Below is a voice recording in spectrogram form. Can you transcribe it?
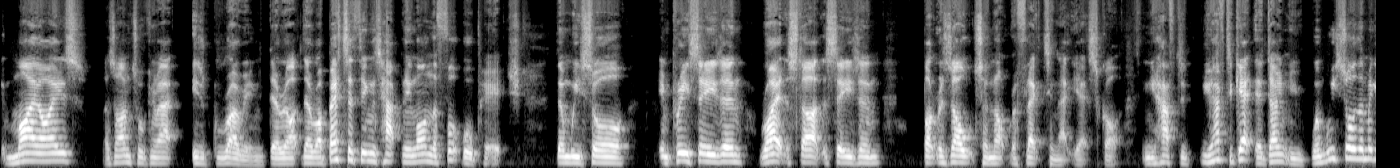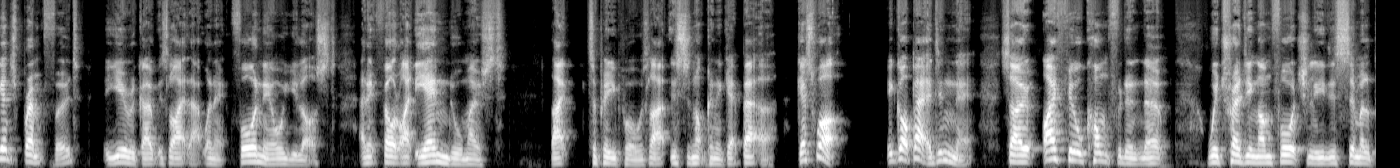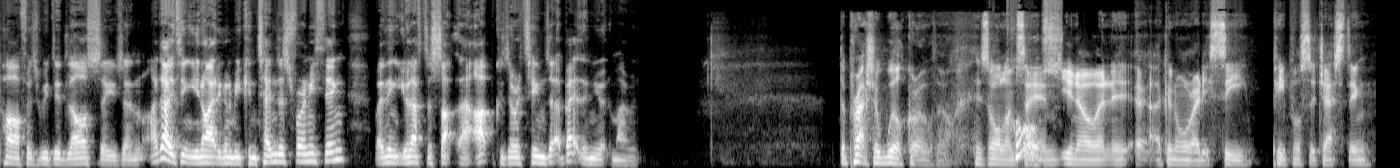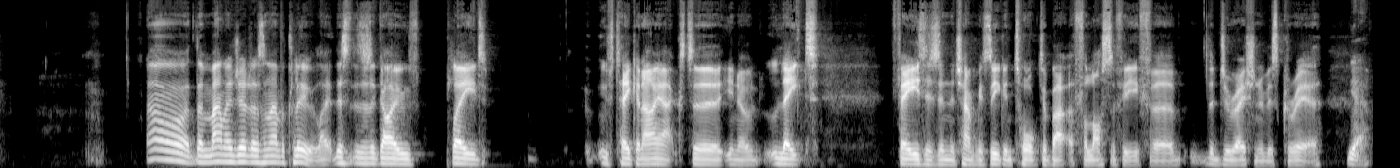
my eyes, as I'm talking about, is growing. There are there are better things happening on the football pitch than we saw in preseason, right at the start of the season but results are not reflecting that yet, Scott. And you have to you have to get there, don't you? When we saw them against Brentford a year ago, it was like that, wasn't it? Four 0 you lost, and it felt like the end almost. Like to people, it was like this is not going to get better. Guess what? It got better, didn't it? So I feel confident that we're treading, unfortunately, this similar path as we did last season. I don't think United are going to be contenders for anything, but I think you'll have to suck that up because there are teams that are better than you at the moment the pressure will grow, though. Is all I'm saying. You know, and it, I can already see people suggesting, "Oh, the manager doesn't have a clue." Like this, this is a guy who's played, who's taken Ajax to you know late phases in the Champions League and talked about a philosophy for the duration of his career. Yeah.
